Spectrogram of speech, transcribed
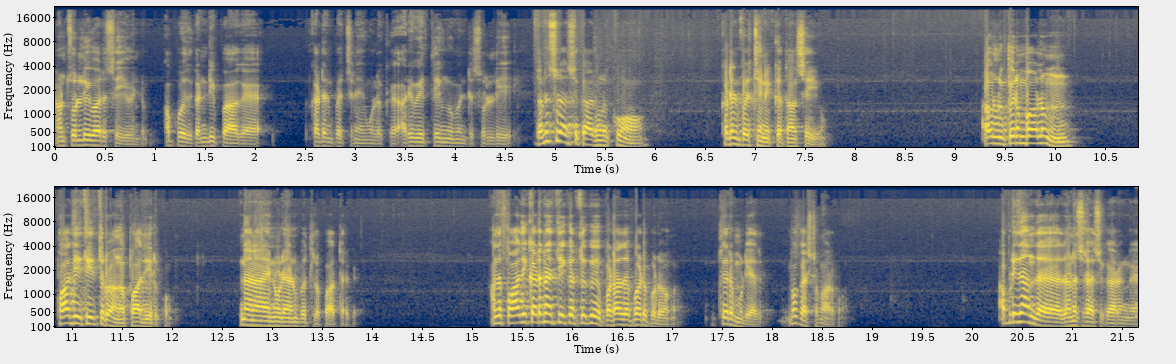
நான் சொல்லிவாறு செய்ய வேண்டும். அப்போது கண்டிப்பாக கடன் பிரச்சனை உங்களுக்கு அறிவை தீங்கும் என்று சொல்லி தனுசு ராசிக்காரங்களுக்கும் கடன் பிரச்சனை இருக்கத்தான் செய்யும். அவர்களுக்கு பெரும்பாலும் பாதி தீர்த்துருவாங்க பாதி இருக்கும். நான் என்னுடைய அனுபவத்தில் பார்த்துருக்கேன். அந்த பாதி கடனை தீர்க்கறதுக்கு படாத பாடுபடுவாங்க. தீர முடியாது. ரொம்ப கஷ்டமாக இருக்கும். அப்படி தான் அந்த தனுசு ராசிக்காரங்க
